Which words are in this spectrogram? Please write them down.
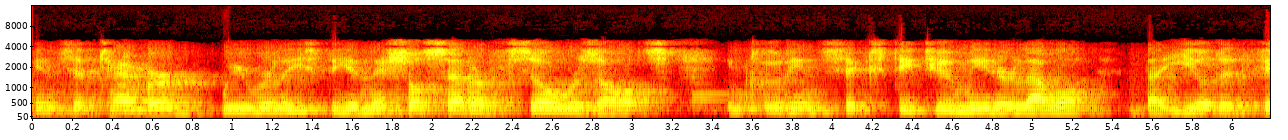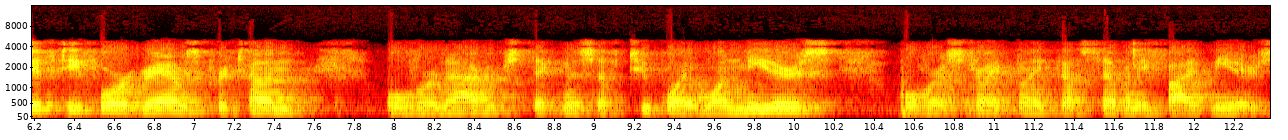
In September, we released the initial set of sill results, including 62-meter level that yielded 54 grams per ton over an average thickness of 2.1 meters over a strike length of 75 meters.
